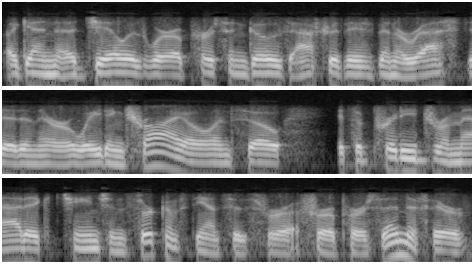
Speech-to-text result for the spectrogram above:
again, a jail is where a person goes after they've been arrested and they're awaiting trial, and so it's a pretty dramatic change in circumstances for a, for a person if they're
